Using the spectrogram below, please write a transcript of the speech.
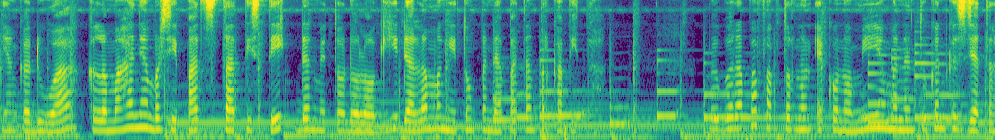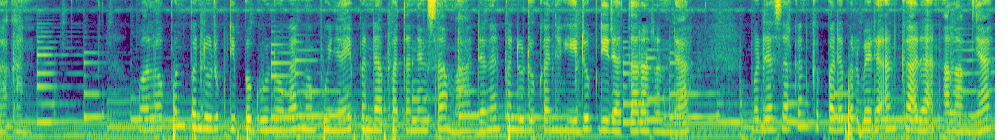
Yang kedua, kelemahan yang bersifat statistik dan metodologi dalam menghitung pendapatan per kapita. Beberapa faktor non-ekonomi yang menentukan kesejahteraan. Walaupun penduduk di pegunungan mempunyai pendapatan yang sama dengan pendudukan yang hidup di dataran rendah, Berdasarkan kepada perbedaan keadaan alamnya,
